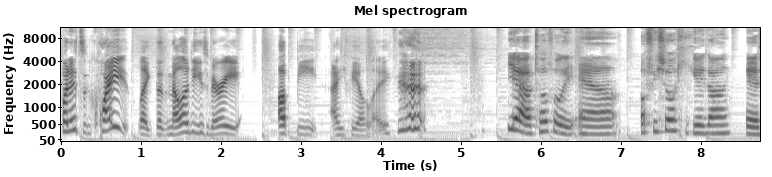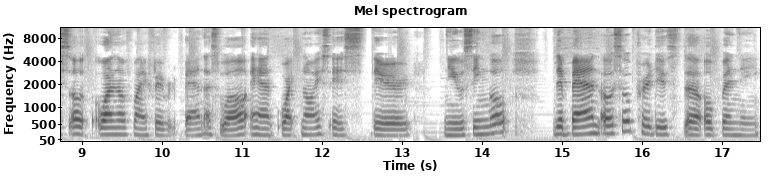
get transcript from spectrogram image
but it's quite like the melody is very upbeat. I feel like. yeah, totally. And official Higedan is uh, one of my favorite band as well, and White Noise is their new single. The band also produced the opening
